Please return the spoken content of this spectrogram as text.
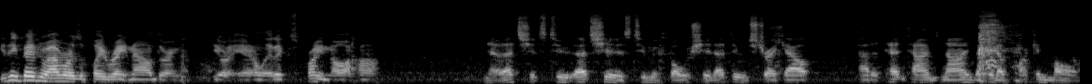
You think Pedro Alvarez will play right now during the analytics? Probably not, huh? No, that shit's too. That shit is too much bullshit. That dude would strike out out of ten times nine, but hit a fucking bomb.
